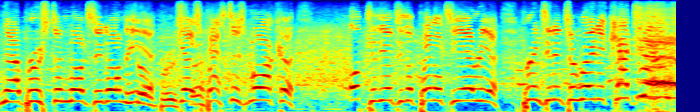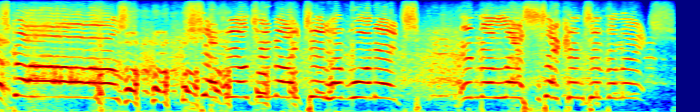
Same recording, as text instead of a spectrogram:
Now Brewster nods it on here. On, Gets past his marker. Up to the edge of the penalty area. Brings it into Raider. Catch yeah! Scores! Sheffield United have won it in the last seconds of the match.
